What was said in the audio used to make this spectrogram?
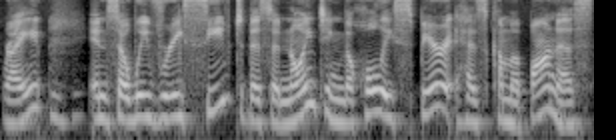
right? Mm-hmm. And so we've received this anointing. The Holy Spirit has come upon us.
